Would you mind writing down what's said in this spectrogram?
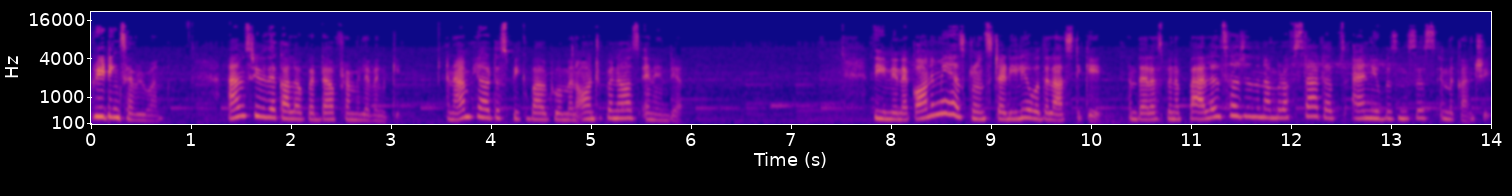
Greetings, everyone. I'm Srividya Kalakadda from 11K, and I'm here to speak about women entrepreneurs in India. The Indian economy has grown steadily over the last decade, and there has been a parallel surge in the number of startups and new businesses in the country.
